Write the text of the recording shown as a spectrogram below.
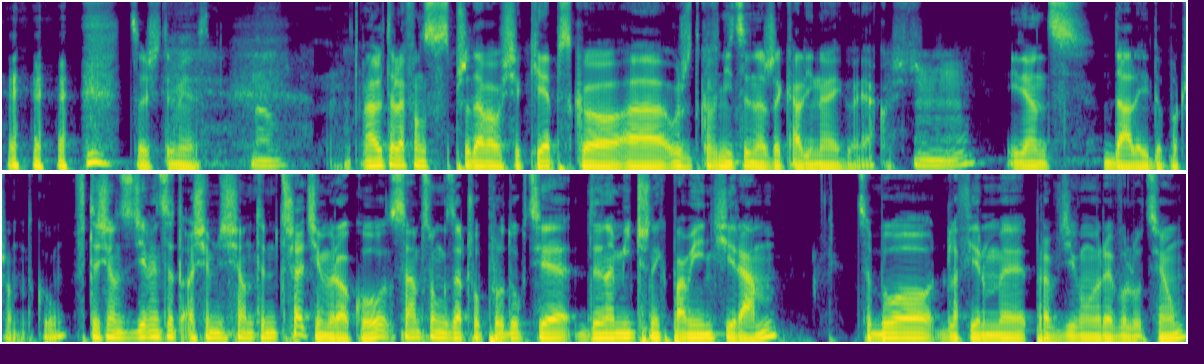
Coś w tym jest. No. Ale telefon sprzedawał się kiepsko, a użytkownicy narzekali na jego jakość. Mhm. Idąc dalej do początku. W 1983 roku Samsung zaczął produkcję dynamicznych pamięci RAM, co było dla firmy prawdziwą rewolucją,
